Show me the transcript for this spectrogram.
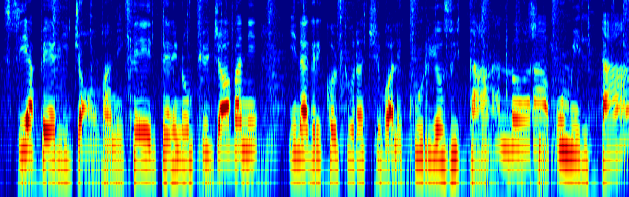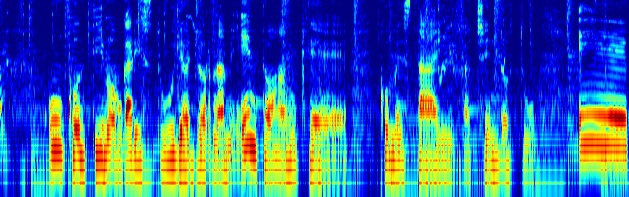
sia per i giovani che per i non più giovani in agricoltura ci vuole curiosità, allora, sì. umiltà, un continuo magari studio, aggiornamento, anche come stai facendo tu. E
